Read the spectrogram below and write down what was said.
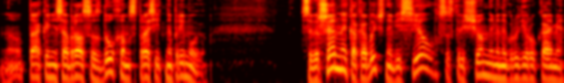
Но так и не собрался с духом спросить напрямую. Совершенный, как обычно, висел со скрещенными на груди руками.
